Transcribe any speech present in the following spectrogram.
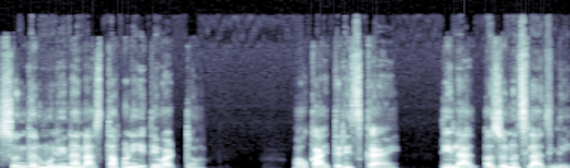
सुंदर मुलींना लाजता पण येते वाटतं. अहो काहीतरीच काय. ती लाज अजूनच लाजली.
